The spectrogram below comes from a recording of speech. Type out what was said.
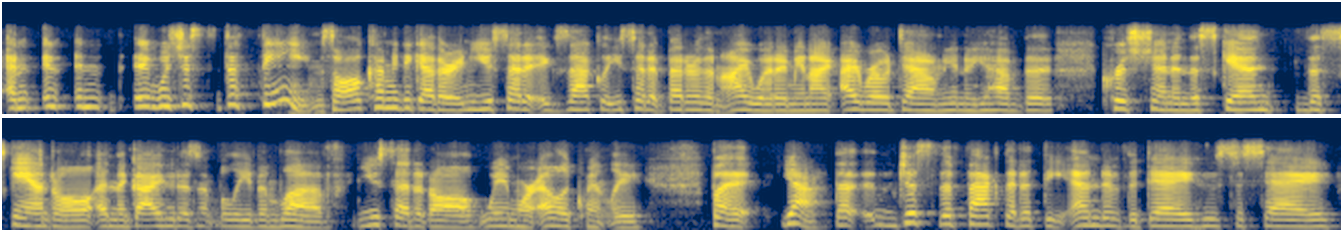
and, and and it was just the themes all coming together. And you said it exactly. You said it better than I would. I mean, I, I wrote down, you know, you have the Christian and the scan the scandal and the guy who doesn't believe in love. You said it all way more eloquently. But yeah, that just the fact that at the end of the day, who's to say,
